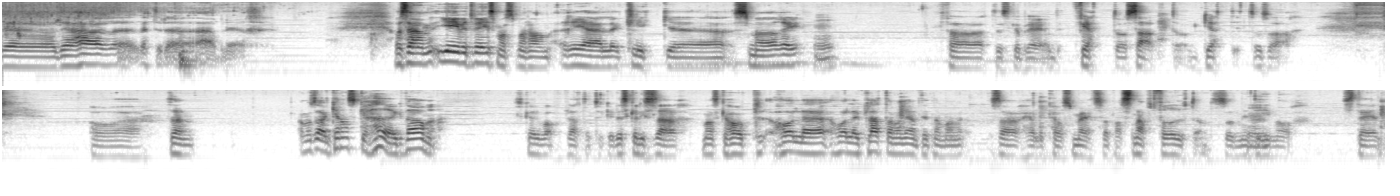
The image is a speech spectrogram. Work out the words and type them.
Det, det här, eh, vet du, det här blir... Och sen givetvis måste man ha en rejäl klick eh, smör i. Mm. För att det ska bli fett och salt och göttigt och sådär. Och eh, sen... Ja, men så här, ganska hög värme. Ska det vara på plattan tycker jag. Det ska liksom så här, man ska ha, hålla, hålla i plattan ordentligt när man så här häller på smet så att man snabbt får ut den. Så den inte Mm. hinner stelna.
